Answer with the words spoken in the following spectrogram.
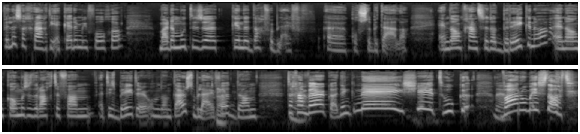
Willen ze graag die academy volgen. Maar dan moeten ze kinderdagverblijf uh, kosten betalen. En dan gaan ze dat berekenen. En dan komen ze erachter van... het is beter om dan thuis te blijven ja. dan te ja. gaan werken. Ik denk, nee, shit, hoe, ja. waarom is dat?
